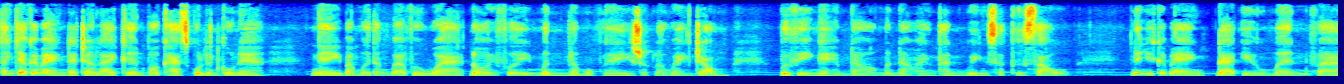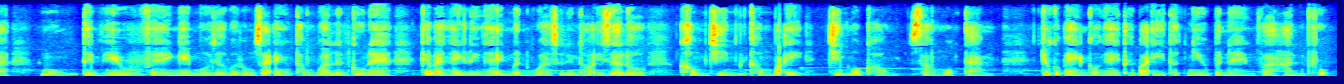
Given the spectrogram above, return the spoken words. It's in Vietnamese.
Thân chào các bạn đã trở lại kênh podcast của Linh Cô Na. Ngày 30 tháng 3 vừa qua đối với mình là một ngày rất là quan trọng bởi vì ngày hôm đó mình đã hoàn thành quyển sách thứ 6. Nếu như các bạn đã yêu mến và muốn tìm hiểu về nghề môi giới bất động sản thông qua Linh Cô Na, các bạn hãy liên hệ mình qua số điện thoại Zalo 0907 910 618. Chúc các bạn có ngày thứ bảy thật nhiều bình an và hạnh phúc.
